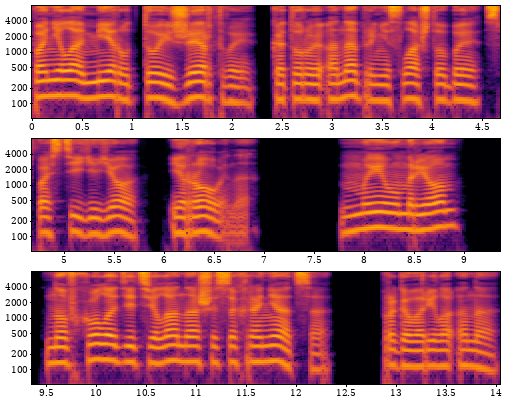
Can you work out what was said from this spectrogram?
Поняла меру той жертвы, которую она принесла, чтобы спасти ее и Роуэна. «Мы умрем?» «Но в холоде тела наши сохранятся», — проговорила она.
